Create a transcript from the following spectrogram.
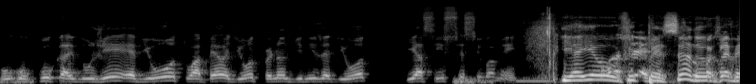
o, o Cuca é do G é de outro, o Abel é de outro, o Fernando Diniz é de outro, e assim sucessivamente. E aí eu Olá, fico pensando, desculpa,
